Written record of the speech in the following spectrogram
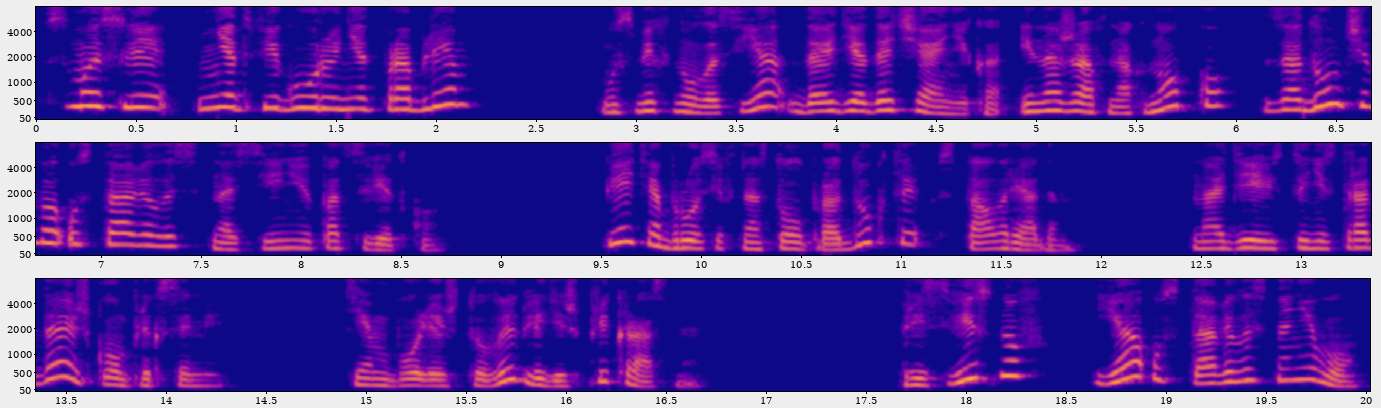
«В смысле, нет фигуры, нет проблем?» Усмехнулась я, дойдя до чайника и, нажав на кнопку, задумчиво уставилась на синюю подсветку. Петя, бросив на стол продукты, встал рядом. Надеюсь, ты не страдаешь комплексами? Тем более, что выглядишь прекрасно. Присвистнув, я уставилась на него.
